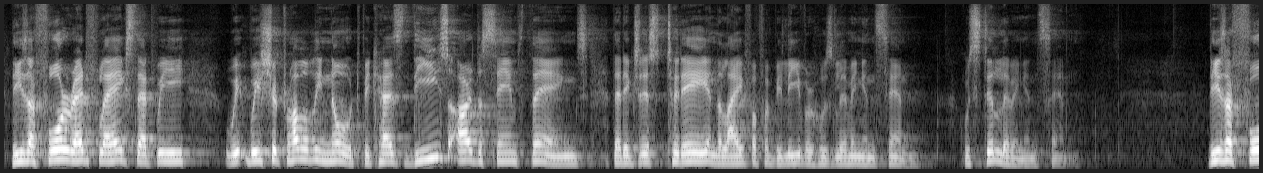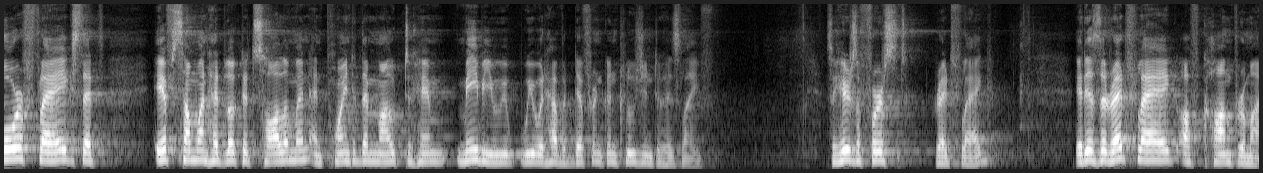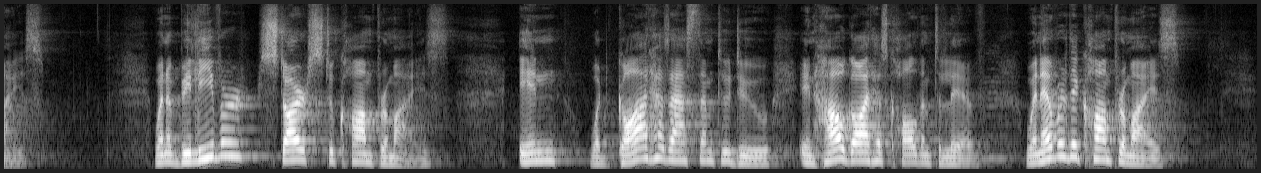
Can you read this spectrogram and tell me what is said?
These are four red flags that we, we, we, should probably note because these are the same things that exist today in the life of a believer who's living in sin, who's still living in sin. These are four flags that, if someone had looked at Solomon and pointed them out to him, maybe we, we would have a different conclusion to his life. So here's the first red flag it is the red flag of compromise. When a believer starts to compromise in what God has asked them to do, in how God has called them to live, whenever they compromise,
